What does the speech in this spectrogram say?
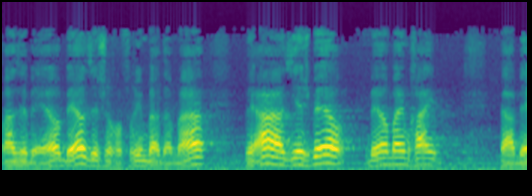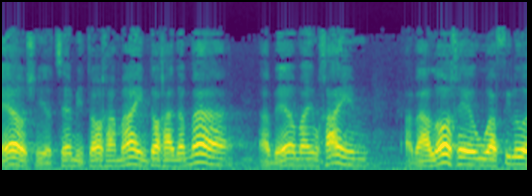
מה זה באר? באר זה שחופרים באדמה, ואז יש באר, באר מים חיים. והבאר שיוצא מתוך המים, מתוך האדמה, הבאר מים חיים, והלוכה הוא אפילו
